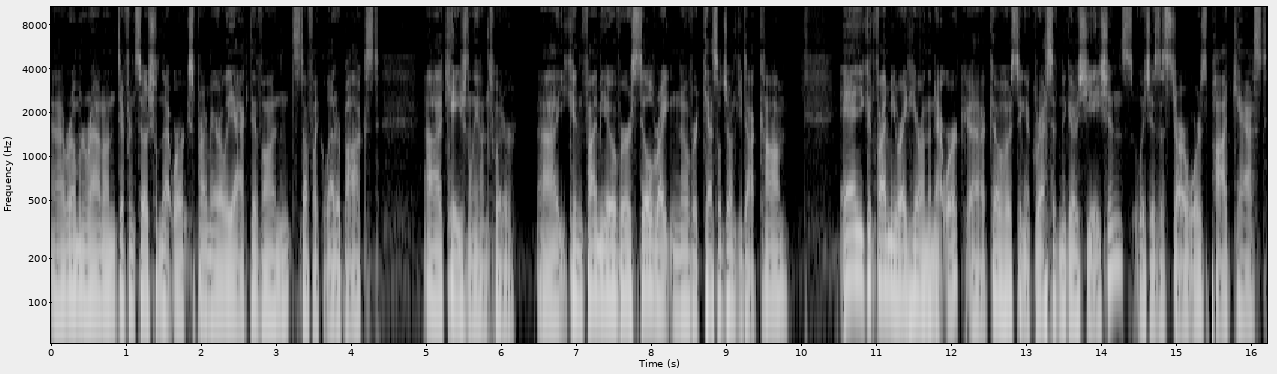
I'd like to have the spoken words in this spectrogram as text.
uh, roaming around on different social networks, primarily active on stuff like Letterboxd, uh, occasionally on Twitter. Uh, you can find me over, still writing over at kesseljunkie.com. And you can find me right here on the network, uh, co hosting Aggressive Negotiations, which is a Star Wars podcast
